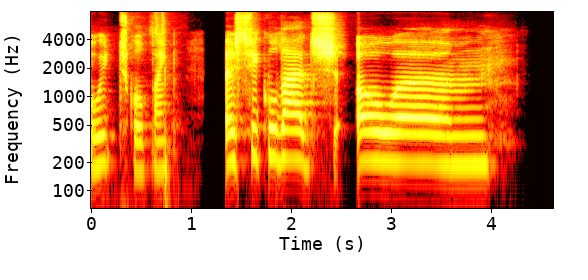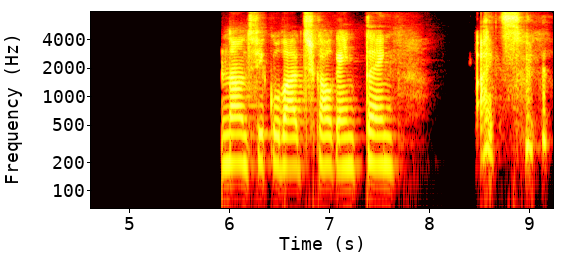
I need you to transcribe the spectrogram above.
Ui, desculpem. As dificuldades ou. Um... Não dificuldades que alguém tem. Ai, que.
